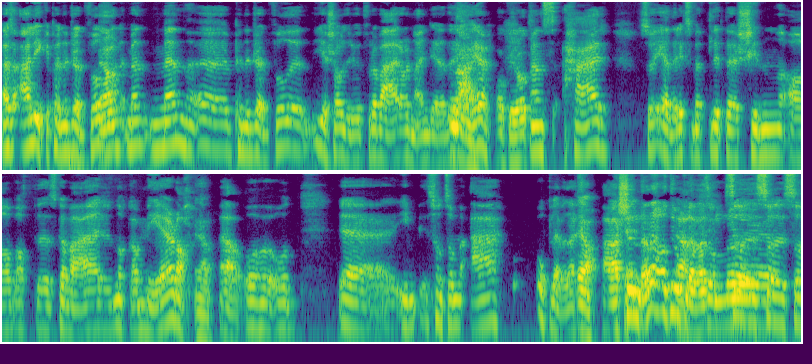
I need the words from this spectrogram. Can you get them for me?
Altså, jeg liker Penny Dreadful, Ja. men, men, men uh, Penny Dreadful eh, gir seg aldri ut for å være annet enn det det Nei, er. akkurat. Mens her så er det liksom et lite skinn av at det skal være noe mer, da. Ja. Ja, og og eh, i, sånn som jeg opplever det. ja. Jeg skjønner det, at du Ja. opplever det sånn. Så, så, så,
